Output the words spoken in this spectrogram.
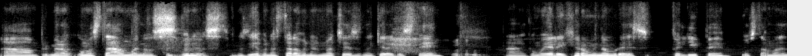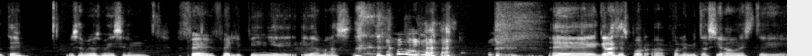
Ah, primero, ¿cómo están? Buenos, buenos, buenos, días, buenas tardes, buenas noches, donde quiera que estén. Ah, como ya le dijeron, mi nombre es Felipe Bustamante. Mis amigos me dicen Fel, Felipín y, y demás. Eh, gracias por, ah, por, la invitación, este,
